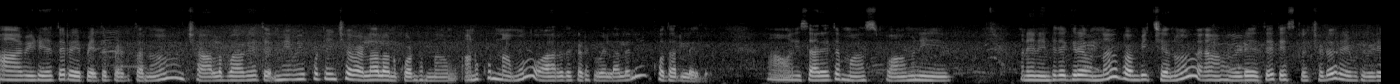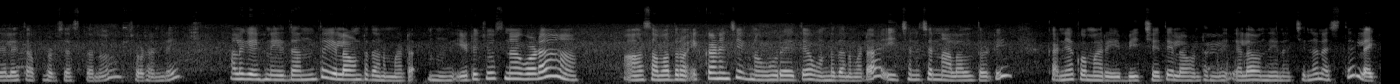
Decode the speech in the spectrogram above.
ఆ వీడియో అయితే రేపైతే పెడతాను. చాలా బాగా అయితే మేము ఇప్పటి నుంచో వెళ్ళాలనుకుంటున్నాము. అనుకున్నాము వారధి కాడికి వెళ్ళాలని కుదరలేదు. ఈసారి అయితే మా స్వామిని నేను ఇంటి దగ్గరే ఉన్నా పంపించాను. ఆ, వీడియో అయితే తీసుకొచ్చాడు. రేపటి వీడియోలు అయితే అప్లోడ్ చేస్తాను. చూడండి. అలాగే ఇక ఇదంతా ఇలా ఉంటుంది అనమాట ఎటు చూసినా కూడా సముద్రం ఇక్కడ నుంచి ఇక ఊరైతే ఉండదనమాట ఈ చిన్న చిన్న అలలతోటి కన్యాకుమారి బీచ్ అయితే ఇలా ఉంటుంది. ఎలా ఉంది? నచ్చిందో? నచ్చితే లైక్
